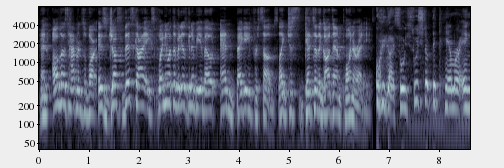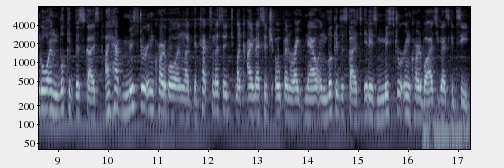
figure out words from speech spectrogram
and all that's happened so far is just this guy explaining what the video is gonna be about and begging for subs. Like, just get to the goddamn point already. Okay guys, so we switched up the camera angle and look at this guys. I have Mr. Incredible and like the text message, like iMessage open right now. And look at this guys, it is Mr. Incredible as you guys can see.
